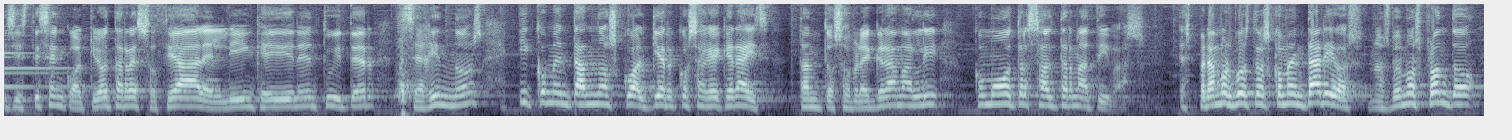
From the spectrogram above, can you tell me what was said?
y si estáis en cualquier otra red social, en LinkedIn, en Twitter, seguidnos y comentadnos cualquier cosa que queráis, tanto sobre Grammarly como otras alternativas. Esperamos vuestros comentarios, nos vemos pronto.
